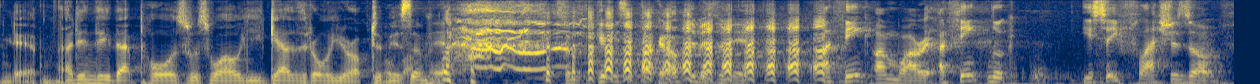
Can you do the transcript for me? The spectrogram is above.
Yeah, I didn't think that pause was while you gathered all your optimism. Yeah. Some- give me some fucking optimism here. I think I'm worried. I think, look, you see flashes of.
